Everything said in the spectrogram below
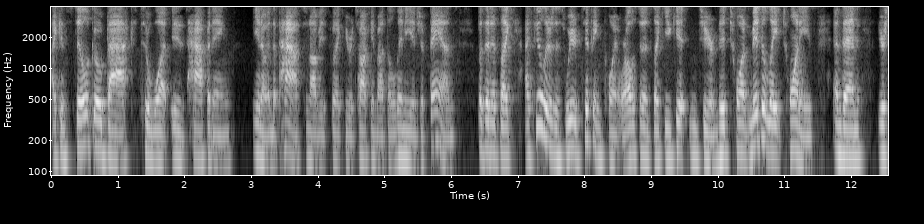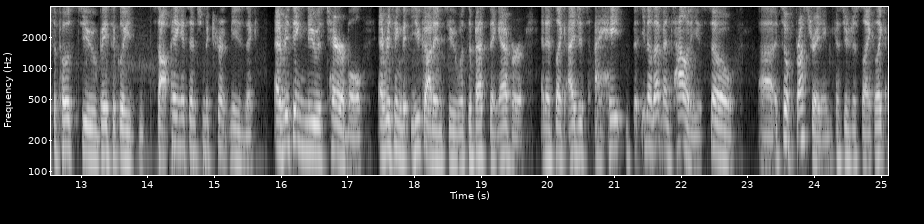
I can still go back to what is happening, you know, in the past and obviously like you were talking about the lineage of bands, but then it's like I feel there's this weird tipping point where all of a sudden it's like you get into your mid 20 mid to late 20s and then you're supposed to basically stop paying attention to current music. Everything new is terrible. Everything that you got into was the best thing ever. And it's like I just I hate you know that mentality is so uh, it's so frustrating because you're just like like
